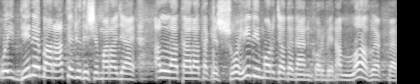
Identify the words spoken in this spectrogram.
ওই দিনে বা রাতে যদি সে মারা যায়, আল্লাহ তালা তাকে শহীদই মর্যাদা দান করবেন। আল্লাহ একবার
